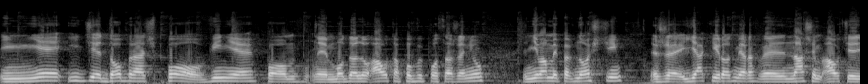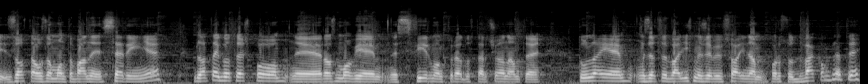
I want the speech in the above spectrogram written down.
i nie idzie dobrać po winie, po y, modelu auta, po wyposażeniu. Nie mamy pewności, że jaki rozmiar w naszym aucie został zamontowany seryjnie. Dlatego też po y, rozmowie z firmą, która dostarczyła nam te tuleje, zdecydowaliśmy, żeby wysłali nam po prostu dwa komplety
